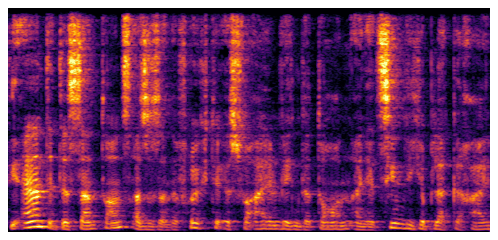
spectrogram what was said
Die Ernte des Sanddorns, also seiner Früchte, ist vor allem wegen der Dornen eine ziemliche Plackerei.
